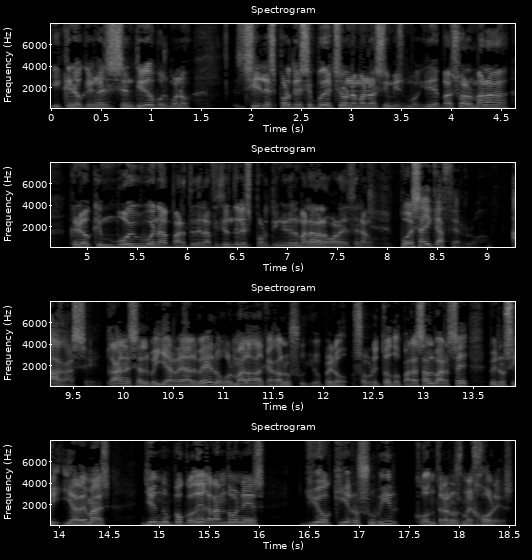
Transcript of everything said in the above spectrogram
y creo que en ese sentido, pues bueno, si el Sporting se puede echar una mano a sí mismo y de paso al Málaga, creo que muy buena parte de la afición del Sporting y del Málaga lo agradecerán. Pues hay que hacerlo. Hágase. Ganes el Villarreal B, luego el Málaga que haga lo suyo. Pero sobre todo para salvarse, pero sí. Y además, yendo un poco de grandones, yo quiero subir contra los mejores.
